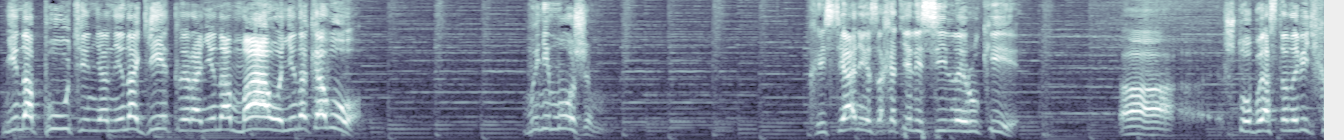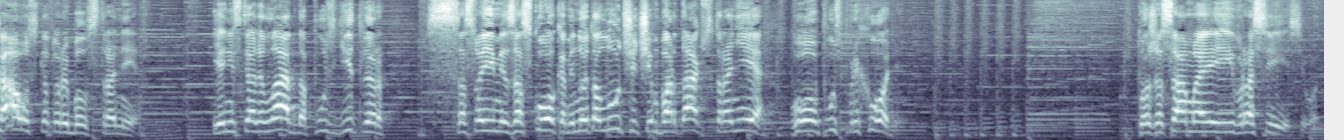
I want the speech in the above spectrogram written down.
ни на Путина, ни на Гитлера, ни на Мао, ни на кого. Мы не можем. Христиане захотели сильной руки, а, чтобы остановить хаос, который был в стране. И они сказали, ладно, пусть Гитлер со своими заскоками, но это лучше, чем бардак в стране. О, пусть приходит. То же самое и в России сегодня.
